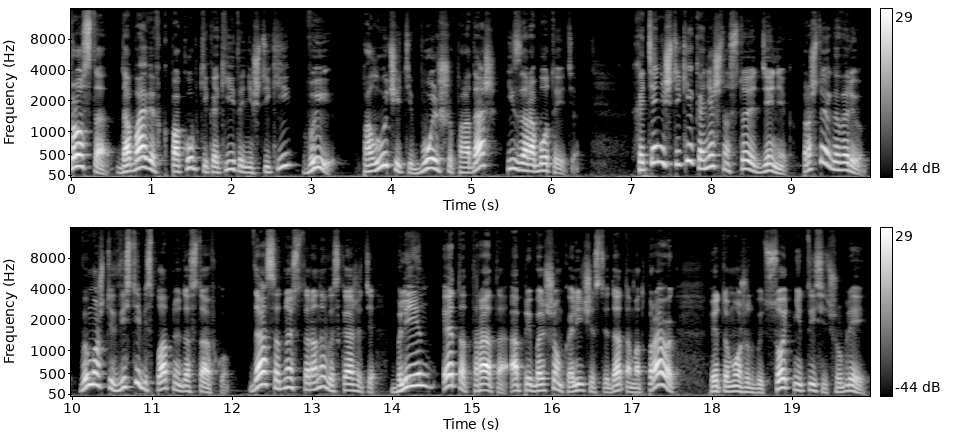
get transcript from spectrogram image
Просто добавив к покупке какие-то ништяки, вы получите больше продаж и заработаете. Хотя ништяки, конечно, стоят денег. Про что я говорю? Вы можете ввести бесплатную доставку. Да, с одной стороны вы скажете, блин, это трата, а при большом количестве да, там отправок это может быть сотни тысяч рублей.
